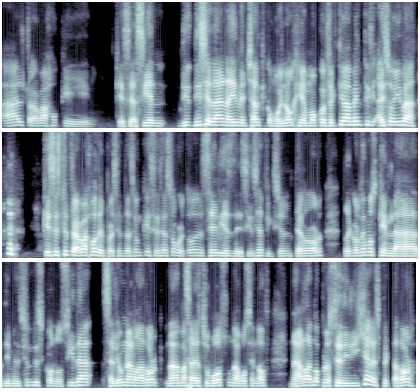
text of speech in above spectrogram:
al trabajo que, se hacían. Dice Dan ahí en el chat que como el longe de moco, efectivamente a eso iba, que es este trabajo de presentación que se hacía sobre todo en series de ciencia ficción y terror. Recordemos que en la dimensión desconocida salía un narrador, nada más salía su voz, una voz en off, narrando, pero se dirigía al espectador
